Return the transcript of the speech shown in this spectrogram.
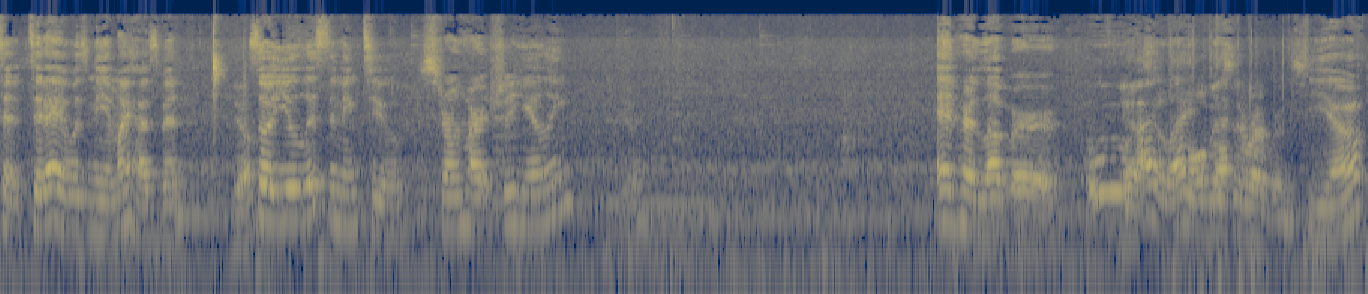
t- today it was me and my husband. Yeah. So you're listening to Strong Heart for Healing yeah. and her lover. Ooh, Yes. I like All this that. in reverence. Yep.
